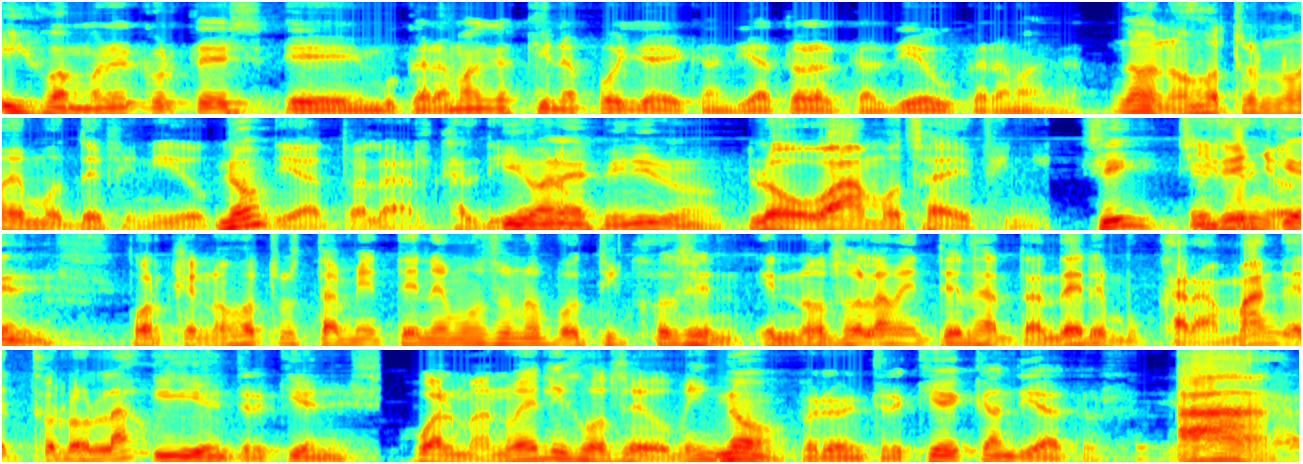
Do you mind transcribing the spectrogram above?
Y Juan Manuel Cortés, eh, en Bucaramanga, ¿quién apoya de candidato a la alcaldía de Bucaramanga? No, nosotros no hemos definido ¿No? candidato a la alcaldía. ¿Y van a no. definir o no? Lo vamos a definir. ¿Sí? Sí, ¿Entre señor. quiénes? Porque nosotros también tenemos unos boticos en, en no solamente en Santander, en Bucaramanga, en todos los lados. ¿Y entre quiénes? Juan Manuel y José Domingo. No, pero ¿entre qué candidatos? Ah,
